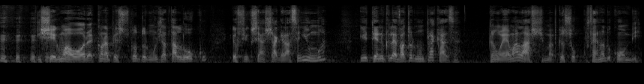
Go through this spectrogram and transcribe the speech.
e chega uma hora, quando, a pessoa, quando todo mundo já está louco, eu fico sem achar graça nenhuma e tendo que levar todo mundo para casa. Então é uma lástima, porque eu sou o Fernando Combi.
